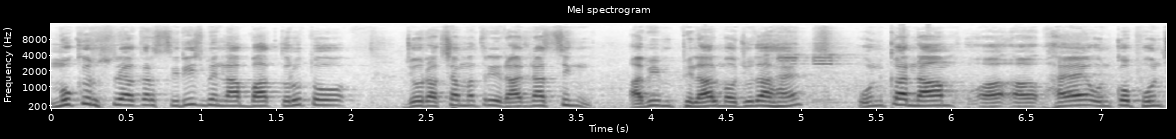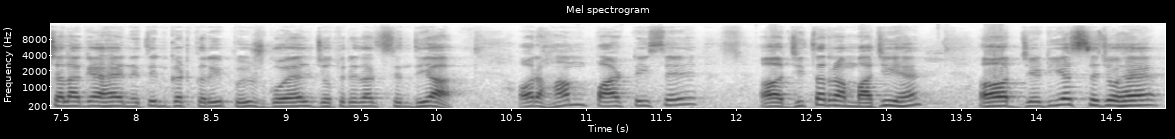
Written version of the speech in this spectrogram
मुख्य रूप से अगर सीरीज़ में नाम बात करूँ तो जो रक्षा मंत्री राजनाथ सिंह अभी फ़िलहाल मौजूदा हैं, उनका नाम है, उनको फ़ोन चला गया है नितिन गडकरी, पीयूष गोयल, ज्योतिरादित्य सिंधिया और हम पार्टी से जीतन राम मांझी हैं और जेडीएस से जो है,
